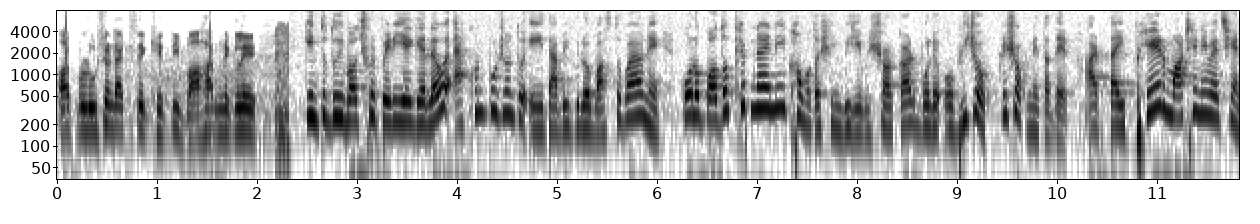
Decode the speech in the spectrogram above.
और पोल्यूशन एक्ट से खेती बाहर निकले কিন্তু দুই বছর পেরিয়ে গেলেও এখন পর্যন্ত এই দাবিগুলো বাস্তবায়নে কোনো পদক্ষেপ নেয়নি ক্ষমতাসীন বিজেপি সরকার বলে অভিযোগ কৃষক নেতাদের আর তাই ফের মাঠে নেমেছেন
